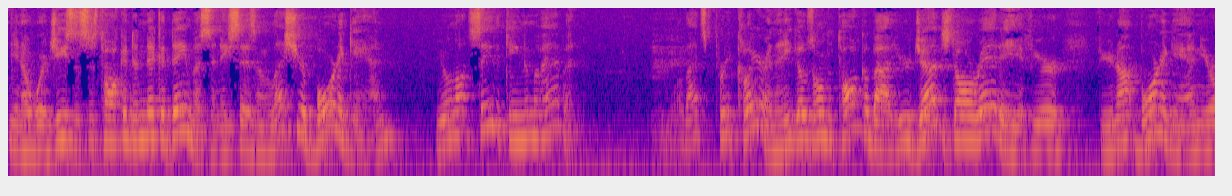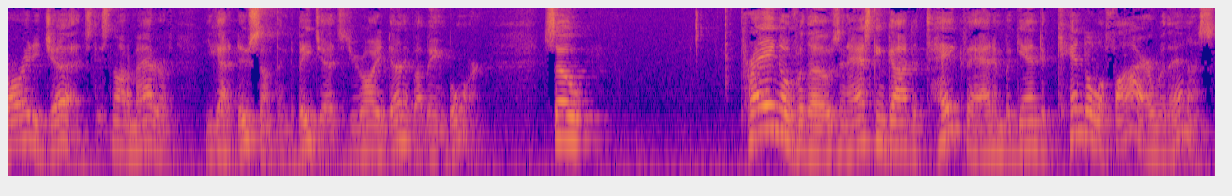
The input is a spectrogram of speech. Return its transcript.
you know, where Jesus is talking to Nicodemus and he says, Unless you're born again, you'll not see the kingdom of heaven. Well, that's pretty clear. And then he goes on to talk about you're judged already. If you're if you're not born again, you're already judged. It's not a matter of you got to do something to be judged. You've already done it by being born. So praying over those and asking God to take that and begin to kindle a fire within us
